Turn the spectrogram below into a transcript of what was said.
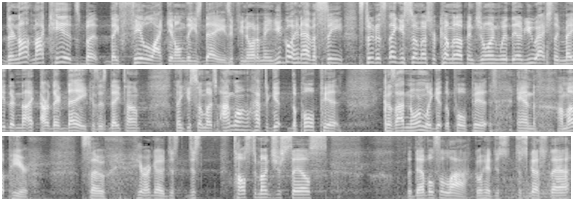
They're not my kids, but they feel like it on these days, if you know what I mean. You go ahead and have a seat. Students, thank you so much for coming up and joining with them. You actually made their night or their day because it's daytime. Thank you so much. I'm going to have to get the pulpit because I normally get the pulpit and I'm up here. So here I go. Just, just toss amongst yourselves. The devil's a lie. Go ahead, just discuss that.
